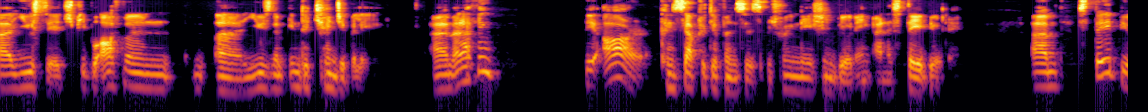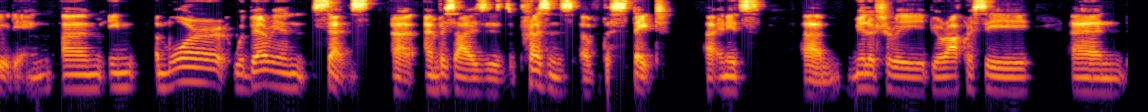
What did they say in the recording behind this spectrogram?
uh, usage people often uh, use them interchangeably um, and i think there are conceptual differences between nation building and state building. Um, state building, um, in a more Weberian sense, uh, emphasizes the presence of the state uh, in its um, military bureaucracy and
